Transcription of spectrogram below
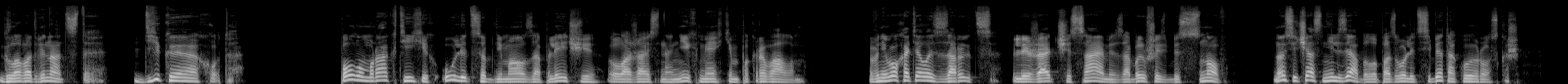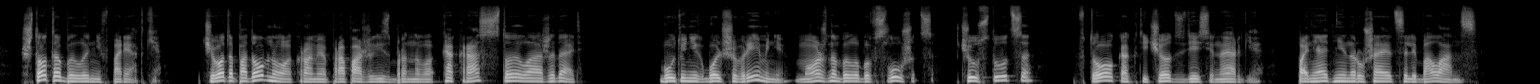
Глава 12. Дикая охота. Полумрак тихих улиц обнимал за плечи, ложась на них мягким покрывалом. В него хотелось зарыться, лежать часами, забывшись без снов, но сейчас нельзя было позволить себе такую роскошь. Что-то было не в порядке. Чего-то подобного, кроме пропажи избранного, как раз стоило ожидать. Будь у них больше времени, можно было бы вслушаться, вчувствоваться в то, как течет здесь энергия – понять, не нарушается ли баланс.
